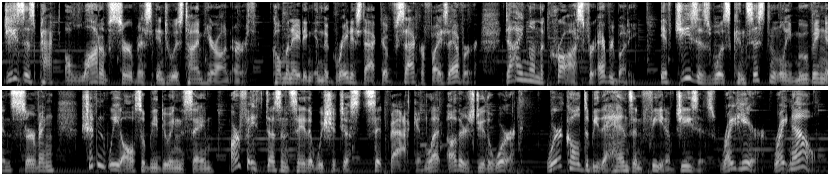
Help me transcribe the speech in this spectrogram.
Jesus packed a lot of service into his time here on earth, culminating in the greatest act of sacrifice ever, dying on the cross for everybody. If Jesus was consistently moving and serving, shouldn't we also be doing the same? Our faith doesn't say that we should just sit back and let others do the work. We're called to be the hands and feet of Jesus right here, right now.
